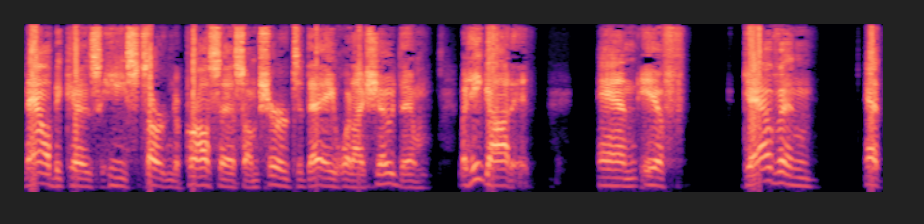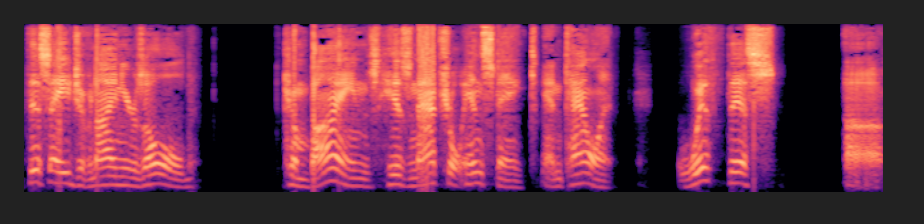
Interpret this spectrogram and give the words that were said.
now because he's starting to process, I'm sure today what I showed them, but he got it. And if Gavin at this age of nine years old combines his natural instinct and talent with this, uh,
